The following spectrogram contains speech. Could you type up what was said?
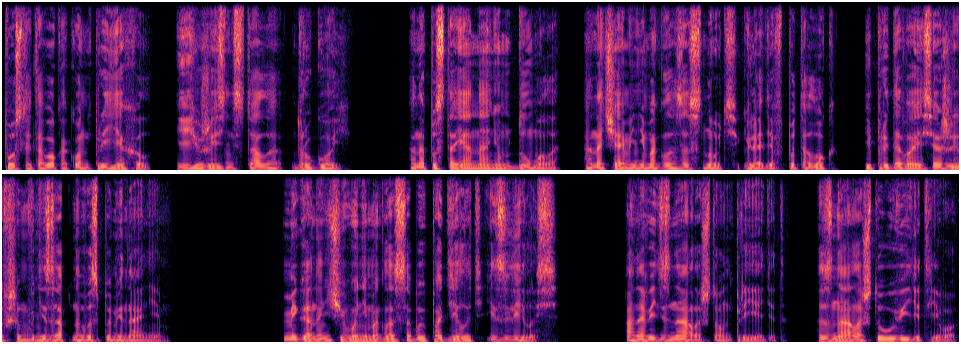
После того, как он приехал, ее жизнь стала другой. Она постоянно о нем думала, а ночами не могла заснуть, глядя в потолок и предаваясь ожившим внезапно воспоминаниям. Мегана ничего не могла с собой поделать и злилась. Она ведь знала, что он приедет. Знала, что увидит его.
